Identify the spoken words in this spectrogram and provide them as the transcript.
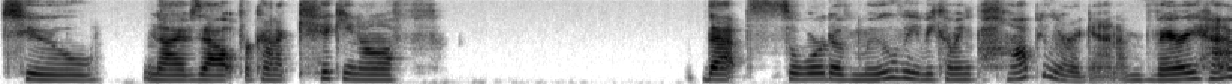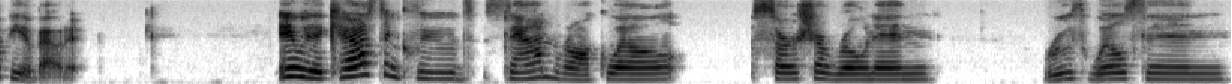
to Knives Out for kind of kicking off that sort of movie becoming popular again. I'm very happy about it. Anyway, the cast includes Sam Rockwell, Saoirse Ronan, Ruth Wilson.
